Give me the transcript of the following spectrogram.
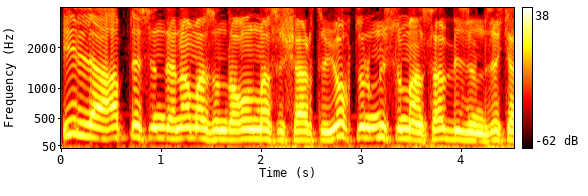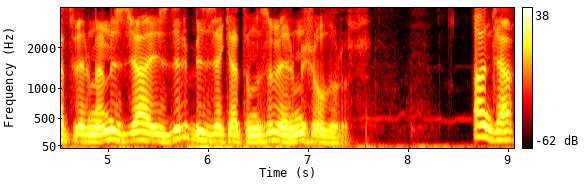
illa abdestinde namazında olması şartı yoktur. Müslümansa bizim zekat vermemiz caizdir. Biz zekatımızı vermiş oluruz. Ancak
